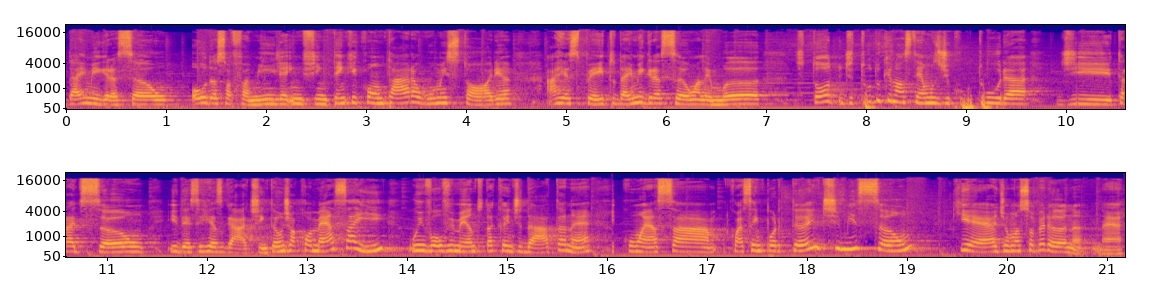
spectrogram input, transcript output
da imigração, ou da sua família, enfim, tem que contar alguma história a respeito da imigração alemã, de, todo, de tudo que nós temos de cultura, de tradição e desse resgate. Então já começa aí o envolvimento da candidata, né, com essa, com essa importante missão que é de uma soberana, né?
